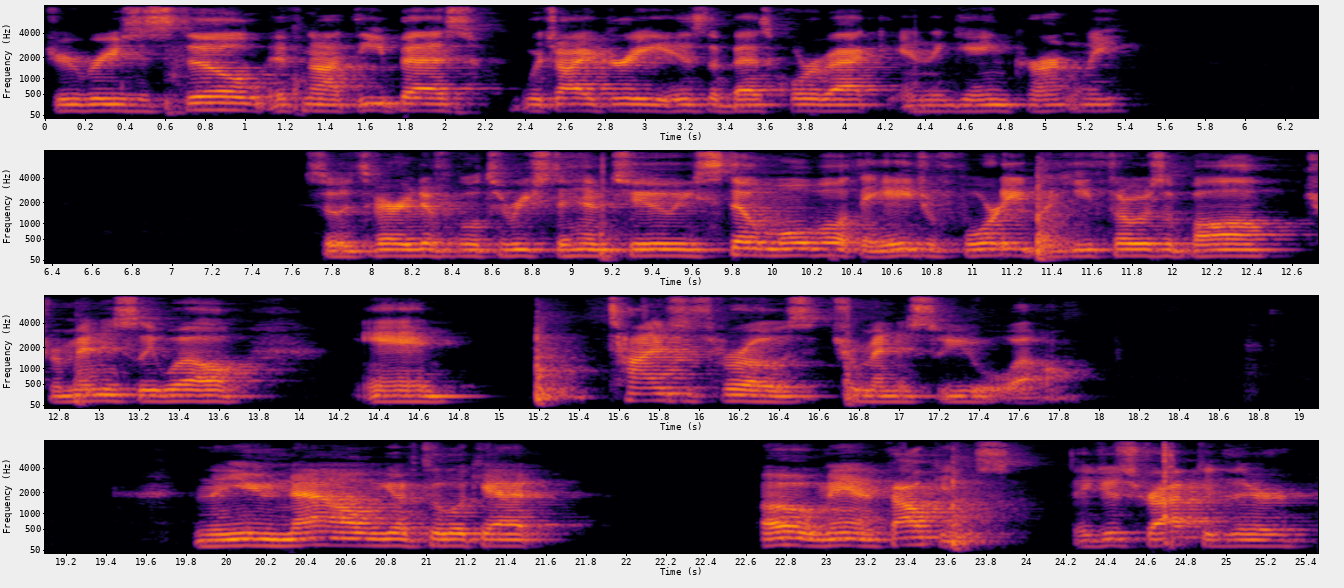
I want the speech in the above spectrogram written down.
Drew Brees is still, if not the best, which I agree is the best quarterback in the game currently. So it's very difficult to reach to him too. He's still mobile at the age of 40, but he throws the ball tremendously well. And times the throws tremendously well. And then you now you have to look at, oh man, Falcons. They just drafted their,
